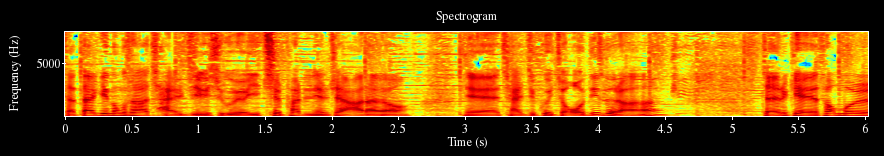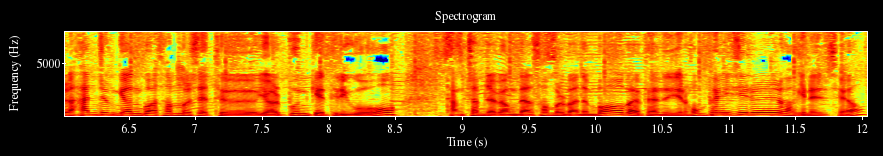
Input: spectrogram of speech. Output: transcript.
자, 딸기 농사 잘 지으시고요. 2781님, 제가 알아요. 예, 잘 짓고 있죠. 어디더라? 자, 이렇게 선물 한줌견과 선물 세트 10분께 드리고 당첨자 명단 선물 받는 법 FM댕진 홈페이지를 확인해 주세요.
